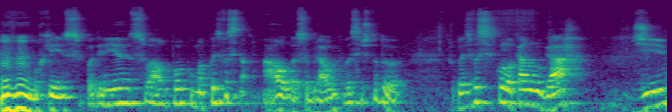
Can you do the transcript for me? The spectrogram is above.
Uhum. Porque isso poderia soar um pouco. Uma coisa é você dar uma aula sobre algo que você estudou, outra coisa é você se colocar no lugar de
